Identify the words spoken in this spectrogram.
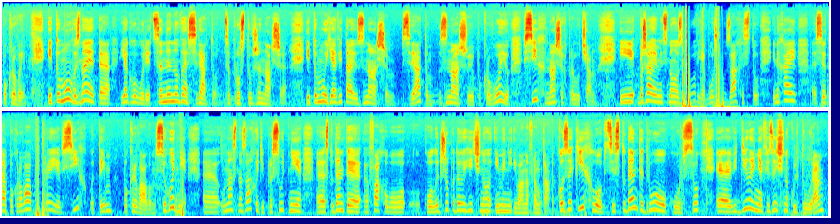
покрови. І тому, ви знаєте, як говорять, це не нове свято, це просто вже наше. І тому я вітаю з нашим святом, з нашою покровою всіх наших прилучан. І бажаю міцного здоров'я, Божого захисту. І нехай е, свята покрова покриє всіх отим покривалом. Сьогодні е, у нас на заході присутні е, студенти фахового коледжу педагогічного імені Івана Франка. Козаки, хлопці, студенти другого курсу е, відділення фізична культура.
